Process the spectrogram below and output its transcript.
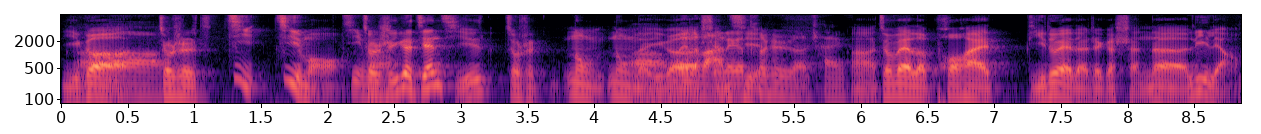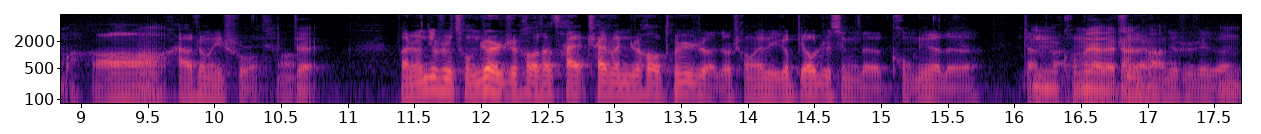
一个哦。就是计计谋，就是一个歼旗，就是弄弄的一哦为了把神器啊，就为了破坏敌对的这个神的力量嘛。哦，还有这么一出，哦对，反正就是从这儿之后，它拆拆分之后，吞噬者就成为了一个标志性的恐虐的战嗯，团，恐虐的基本战团上就是这个嗯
